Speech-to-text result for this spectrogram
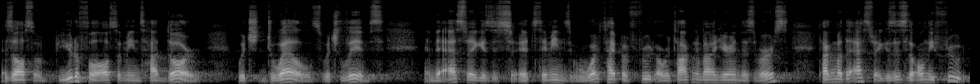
is also beautiful, also means Hador, which dwells, which lives. And the esreg is it means what type of fruit are we talking about here in this verse? Talking about the esreg, because this is the only fruit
